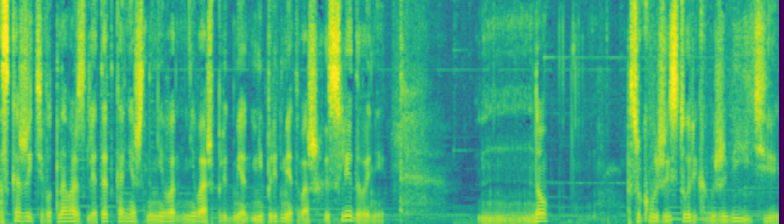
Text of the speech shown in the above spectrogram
Скажите, вот на ваш взгляд, это, конечно, не, ва- не ваш предмет, не предмет ваших исследований, но поскольку вы же историк, вы же видите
